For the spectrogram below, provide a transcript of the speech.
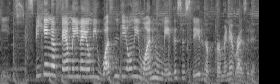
eat. Speaking of family, Naomi wasn't the only one who made this estate her permanent residence.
